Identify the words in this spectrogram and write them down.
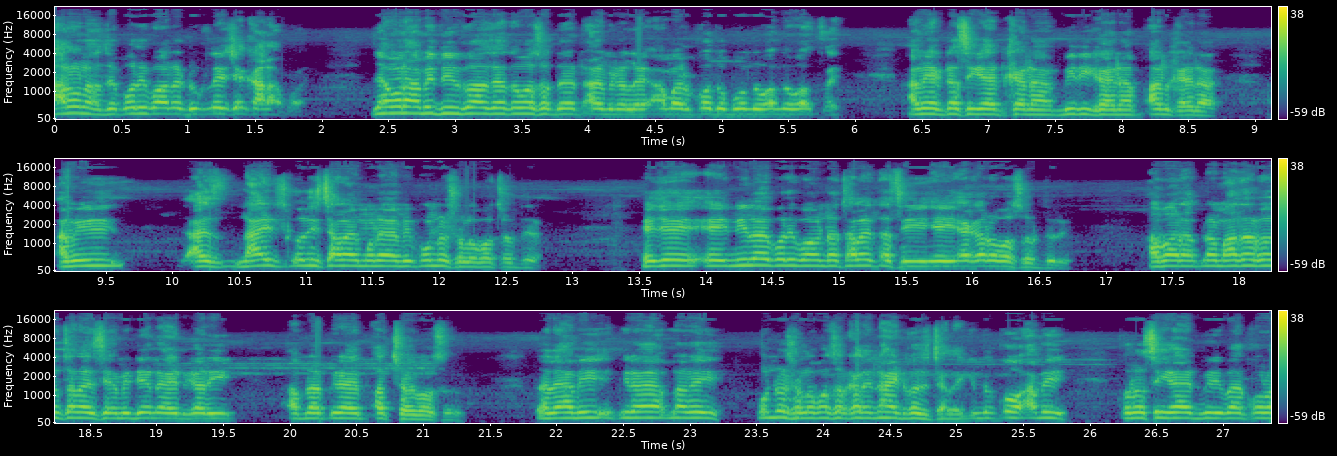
ধারণা যে পরিবহনে ঢুকলেই সে খারাপ হয়। যেমন আমি দীর্ঘ আজ এত বছর ধরে টার্মিনালে আমার কত বন্ধু বান্ধব আছে, আমি একটা সিগারেট খাই না, বিড়ি খাই না, পান খাই না। আমি নাইট করি, চালাই মনে হয় আমি পনেরো ষোলো বছর ধরে। এই যে এই নিলয় পরিবহনটা চালাইতেছি এই এগারো বছর ধরে। আবার আপনার মাদারগঞ্জ চালাইছি আমি ডে নাইট গাড়ি আপনার প্রায় পাঁচ, ছয় বছর। তাহলে আমি প্রায় আপনার এই পনেরো ষোলো বছর খালি নাইট করে চালাই, কিন্তু আমি কোনো সিগারেট বিড়ি বা কোনো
